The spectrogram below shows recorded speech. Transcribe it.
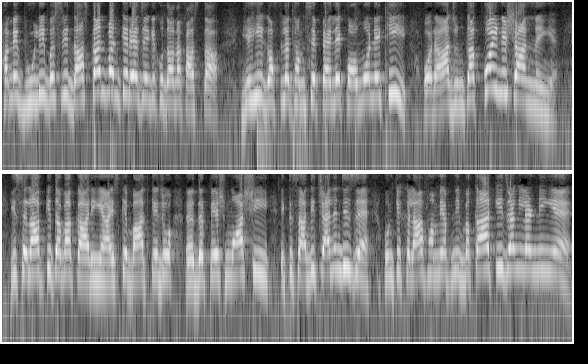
हम एक भूली बसरी दास्तान बन के रह जाएँगे, खुदा ना खास्ता यही गफलत हमसे पहले कौमों ने की, और आज उनका कोई निशान नहीं है। ये सैलाब की तबाहकारियाँ इसके बाद के जो दरपेश मुआशी इकतदी चैलेंजेस हैं, उनके खिलाफ हमें अपनी बका की जंग लड़नी है।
